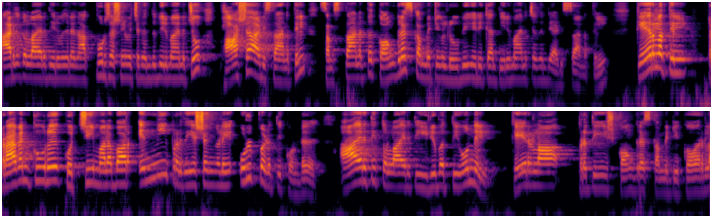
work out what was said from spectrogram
ആയിരത്തി തൊള്ളായിരത്തി ഇരുപതിലെ നാഗ്പൂർ സെഷനിൽ വെച്ചിട്ട് എന്ത് തീരുമാനിച്ചു? ഭാഷാ അടിസ്ഥാനത്തിൽ സംസ്ഥാനത്ത് കോൺഗ്രസ് കമ്മിറ്റികൾ രൂപീകരിക്കാൻ തീരുമാനിച്ചതിന്റെ അടിസ്ഥാനത്തിൽ കേരളത്തിൽ ട്രാവൻകൂർ കൊച്ചി മലബാർ എന്നീ പ്രദേശങ്ങളെ ഉൾപ്പെടുത്തിക്കൊണ്ട് ആയിരത്തി തൊള്ളായിരത്തി ഇരുപത്തി ഒന്നിൽ Kerala Pradesh Congress committee Kerala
